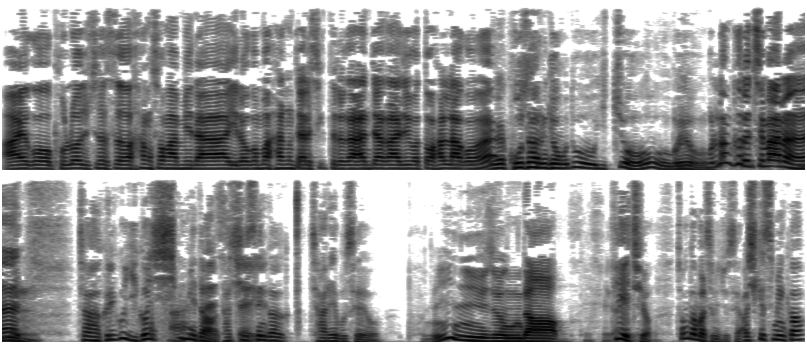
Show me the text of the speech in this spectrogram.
아이고 불러주셔서 항송합니다 이러고 뭐 한 자리씩 들어가 앉아가지고 또 하려고 어? 왜 고사하는 경우도 있죠. 왜요? 물- 물론 그렇지만은 자, 그리고 이건 시입니다. 아, 나 다시 진짜 생각 잘 해보세요. 본인이 정답. DH요. 정답 말씀해 주세요. 아시겠습니까?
